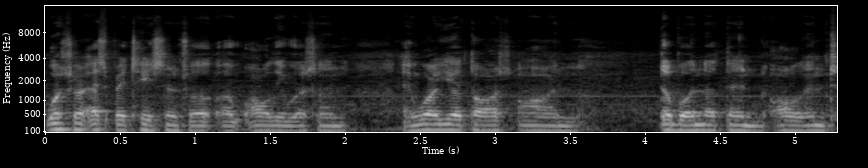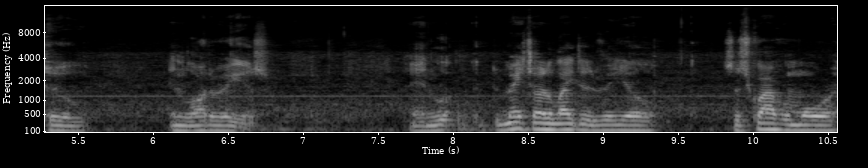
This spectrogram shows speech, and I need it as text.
what's your expectations of, of all the wrestling and what are your thoughts on Double Nothing All Into in Las Vegas. And look, make sure to like this video, subscribe for more,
